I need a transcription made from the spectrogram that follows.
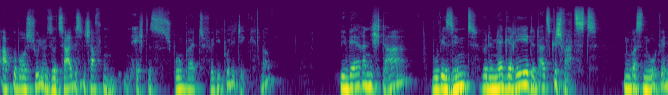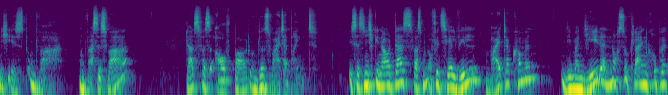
abgebrochenes Studium Sozialwissenschaften ein echtes Sprungbrett für die Politik. Ne? Wir wären nicht da, wo wir sind, würde mehr geredet als geschwatzt. Nur was notwendig ist und wahr. Und was ist wahr? Das, was aufbaut und uns weiterbringt. Ist es nicht genau das, was man offiziell will? Weiterkommen, indem man jeder noch so kleinen Gruppe,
